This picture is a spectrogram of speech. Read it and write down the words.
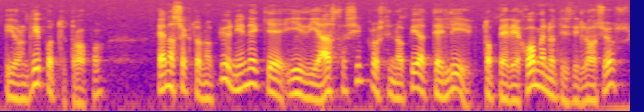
οποιονδήποτε τρόπο, ένας εκ των οποίων είναι και η διάσταση προς την οποία τελεί το περιεχόμενο της δηλώσεως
